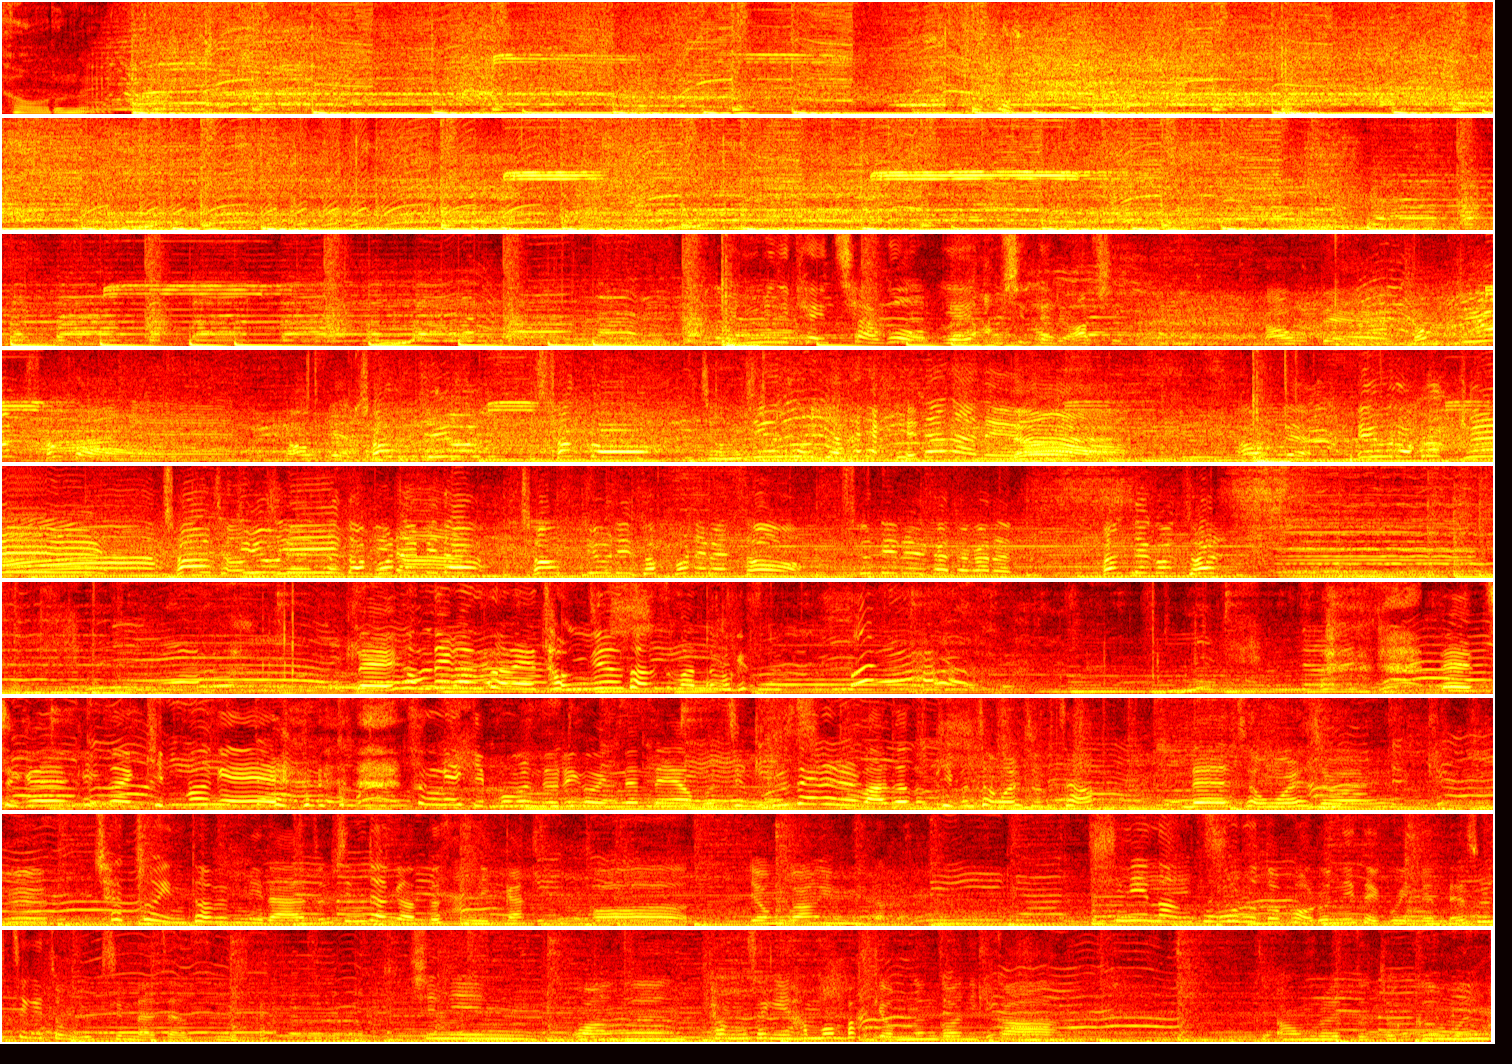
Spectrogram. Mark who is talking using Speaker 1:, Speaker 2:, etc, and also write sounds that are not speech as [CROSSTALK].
Speaker 1: 타오르네. 하고 얘 앞시 때려 앞시 가운데 정지훈 성공
Speaker 2: 네.
Speaker 1: 가운데 정지훈 성공
Speaker 2: 정지훈 선수 활약 대단하네요.
Speaker 1: 네. 가운데 배우라 브로킹.
Speaker 2: 아,
Speaker 1: 정지훈 덮어냅니다. 정지훈이 덮어내면서 승리를 가져가는 현대건설.
Speaker 3: 네, 현대건설의 정지훈 선수 만나보겠습니다. [LAUGHS] 네, 지금 굉장히 기쁘게 [LAUGHS] 승리의 기쁨을 누리고 있는데요. 뭐 지금 물세례를 맞아도 기분 정말 좋죠?
Speaker 2: 네, 정말 좋아요.
Speaker 3: 그 최초 인터뷰입니다. 좀 심정이 어떻습니까?
Speaker 2: 어, 영광입니다.
Speaker 3: 신인왕 후보로도 거론이 되고 있는데 솔직히 좀 욕심 나지 않습니까?
Speaker 2: 신인 왕은 평생에 한 번밖에 없는 거니까 아무래도 조금은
